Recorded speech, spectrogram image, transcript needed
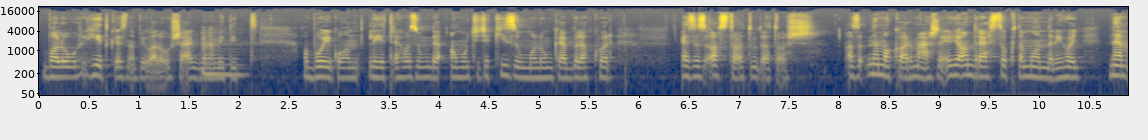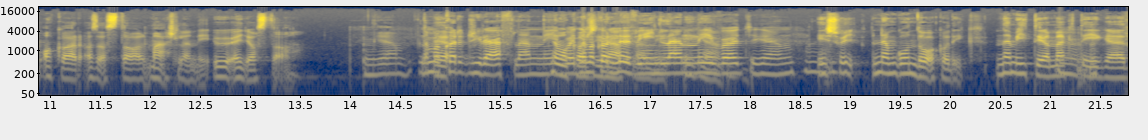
való, hétköznapi valóságban, mm. amit itt a bolygón létrehozunk, de amúgy, hogyha kizumolunk ebből, akkor ez az asztal tudatos. Az nem akar más lenni. Ugye András szokta mondani, hogy nem akar az asztal más lenni. Ő egy asztal. Igen. Nem akar zsiráf lenni, nem vagy akar nem akar növény lenni, lenni igen. vagy igen. És hogy nem gondolkodik, nem ítél meg hmm. téged,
